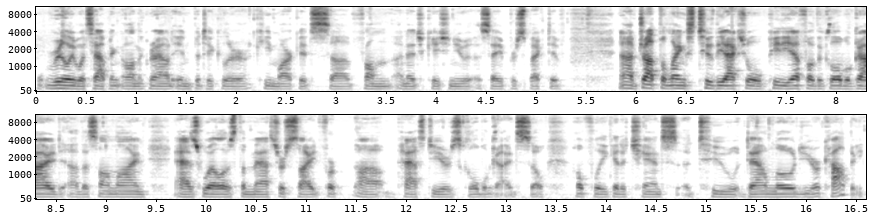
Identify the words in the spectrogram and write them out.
really what's happening on the ground in particular key markets uh, from an Education USA perspective. And I've dropped the links to the actual PDF of the global guide uh, that's online, as well as the master site for uh, past year's global guides. So hopefully, you get a chance to download your copy.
